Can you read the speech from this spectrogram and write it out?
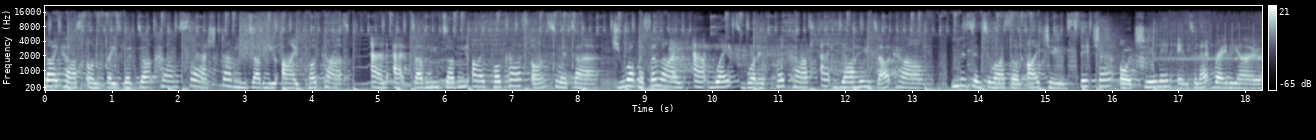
Like us on facebook.com slash WWI podcast and at WWI podcast on Twitter. Drop us a line at wait what if podcast at yahoo.com. Listen to us on iTunes, Stitcher or TuneIn Internet Radio.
